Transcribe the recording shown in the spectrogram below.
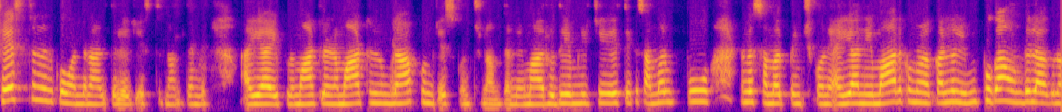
చేస్తున్నందుకు వందనాలు తెలియజేస్తున్నాం తండ్రి. అయ్యా ఇప్పుడు మాట్లాడిన మాటలను జ్ఞాపకం చేసుకుంటున్నాం తండ్రి. మా హృదయం నీ చేతికి సమర్పూర్ణంగా సమర్పించుకొని అయ్యా నీ మార్గం మా కన్నులు ఇంపుగా ఉండేలాగున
